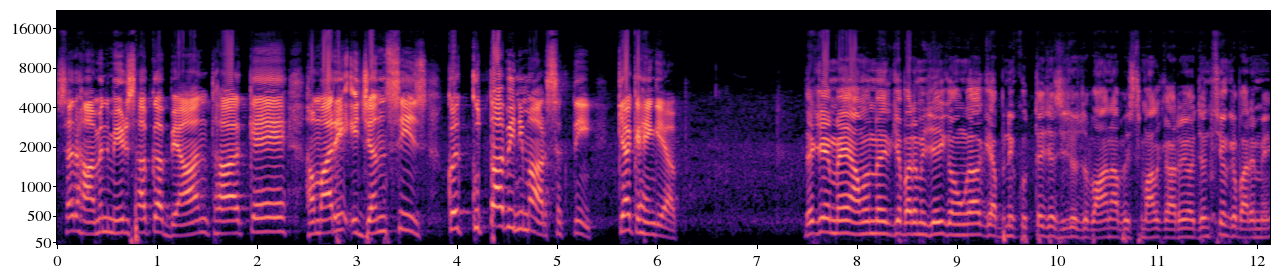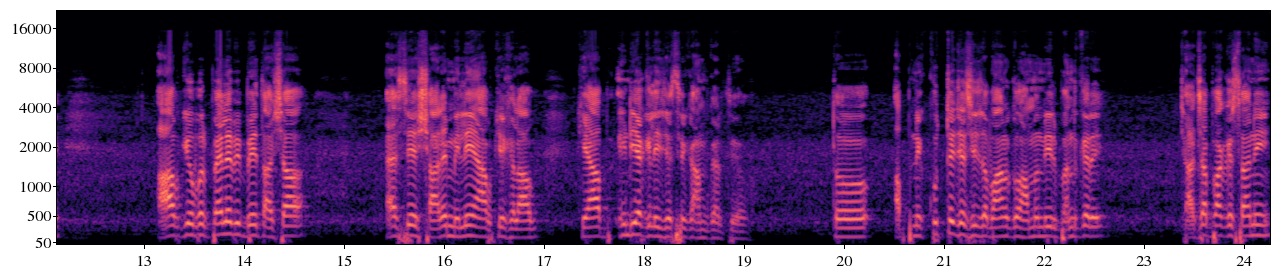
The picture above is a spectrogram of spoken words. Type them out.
सर, हामिद मीर साहब का बयान था कि हमारी एजेंसीज कोई कुत्ता भी नहीं मार सकती। क्या कहेंगे आप? देखिए, मैं हामिद मीर के बारे में यही कहूँगा कि अपने कुत्ते जैसी जो ज़ुबान आप इस्तेमाल कर रहे हो, एजेंसियों के बारे में, आपके ऊपर पहले भी बेताशा ऐसे इशारे मिले हैं आपके ख़िलाफ़ कि आप इंडिया के लिए जैसे काम करते हो। तो अपने कुत्ते जैसी ज़बान को हम अमीर बंद करे। चाचा पाकिस्तानी,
